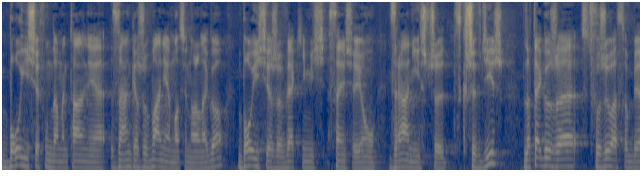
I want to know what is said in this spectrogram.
boi się fundamentalnie zaangażowania emocjonalnego, boi się, że w jakimś sensie ją zranisz czy skrzywdzisz, dlatego że stworzyła sobie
